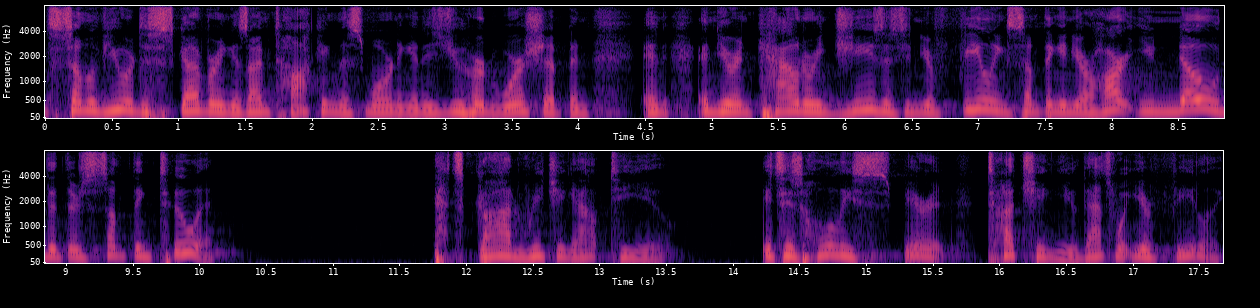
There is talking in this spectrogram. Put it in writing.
Some of you are discovering as I'm talking this morning and as you heard worship and, and, and you're encountering Jesus and you're feeling something in your heart, you know that there's something to it. That's God reaching out to you. It's His Holy Spirit touching you. That's what you're feeling.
